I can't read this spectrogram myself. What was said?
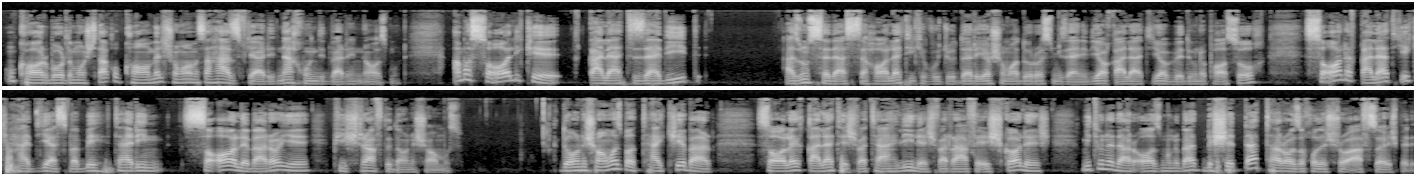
اون کاربرد مشتق و کامل شما مثلا حذف کردید نخوندید برای این آزمون. اما سوالی که غلط زدید از اون سه دسته حالتی که وجود داره یا شما درست می‌زنید یا غلط یا بدون پاسخ سوال غلط یک هدیه است و بهترین سوال برای پیشرفت دانش آموز. دانش آموز با تکیه بر سوال غلطش و تحلیلش و رفع اشکالش می‌تونه در آزمون بعد به شدت تراز خودش رو افزایش بده.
